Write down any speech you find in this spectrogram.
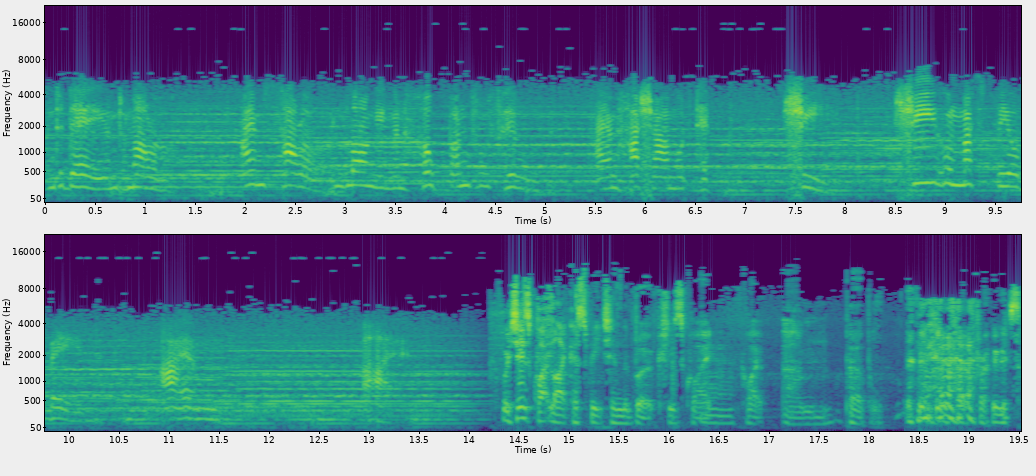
and today, and tomorrow. I am sorrow, and longing, and hope unfulfilled. I am Hashamotep, she, she who must be obeyed. I am I. which is quite like her speech in the book. She's quite quite um, purple in her prose.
